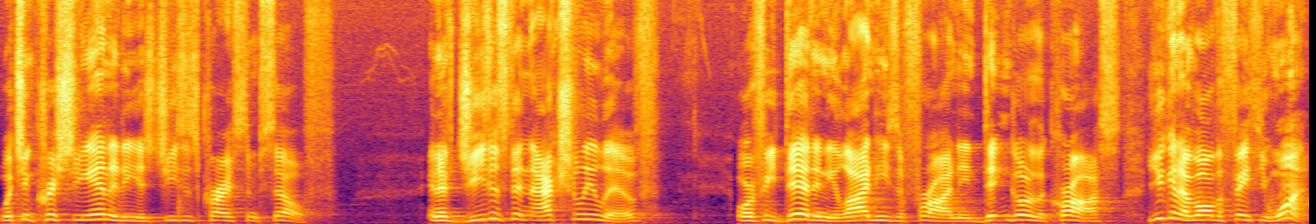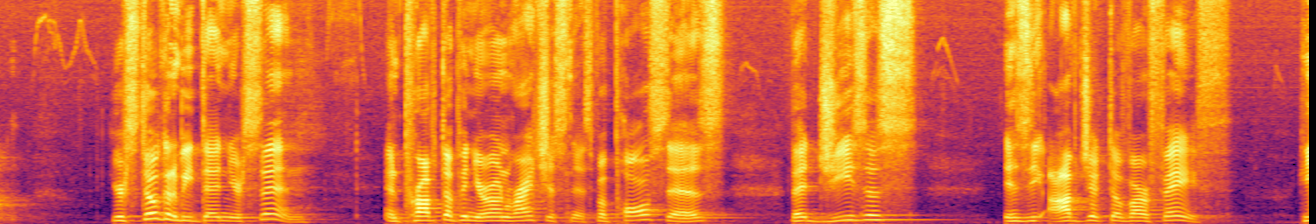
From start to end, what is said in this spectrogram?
which in Christianity is Jesus Christ himself. And if Jesus didn't actually live, or if he did and he lied and he's a fraud and he didn't go to the cross, you can have all the faith you want. You're still going to be dead in your sin and propped up in your own righteousness. But Paul says that Jesus is the object of our faith. He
